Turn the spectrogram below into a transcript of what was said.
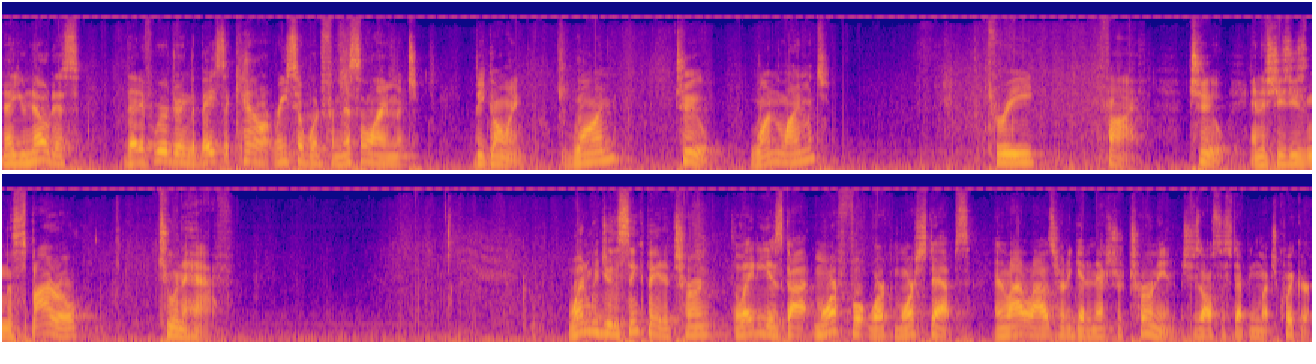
Now you notice that if we were doing the basic count, Resa would, from this alignment, be going one, two, one alignment, three, five, two. And if she's using the spiral, two and a half. When we do the syncopated turn, the lady has got more footwork, more steps, and that allows her to get an extra turn in. She's also stepping much quicker.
